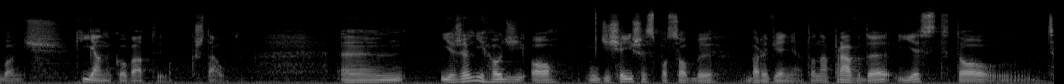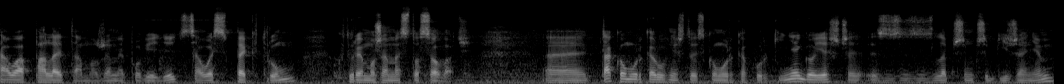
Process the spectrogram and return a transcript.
bądź kijankowaty kształt. Jeżeli chodzi o dzisiejsze sposoby barwienia, to naprawdę jest to cała paleta, możemy powiedzieć, całe spektrum, które możemy stosować. E, ta komórka również to jest komórka Purkiniego, jeszcze z, z lepszym przybliżeniem.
